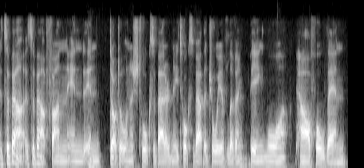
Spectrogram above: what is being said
it's about it's about fun, and and Dr. Ornish talks about it, and he talks about the joy of living being more powerful than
